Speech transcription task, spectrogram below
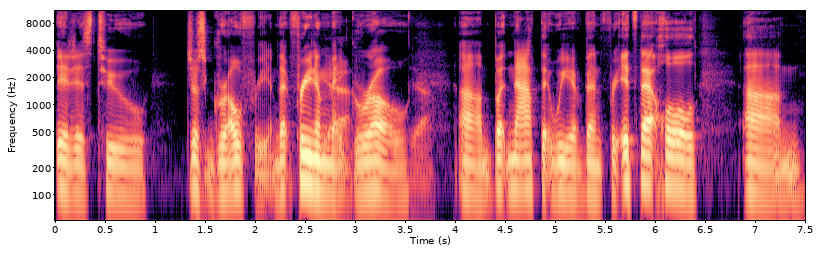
it is to just grow freedom. That freedom may Yeah. grow, um, but not that we have been free. It's that whole um,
